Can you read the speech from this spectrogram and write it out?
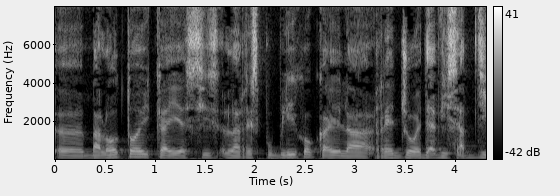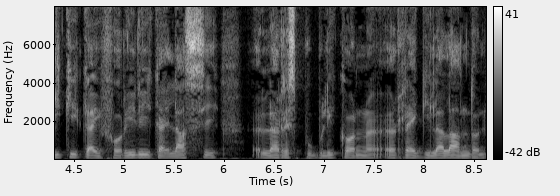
uh, balotoi kai estis la respubliko kai la reĝo devis abdiki kai foriri kai lasi la respublikon eh, regi la landon.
